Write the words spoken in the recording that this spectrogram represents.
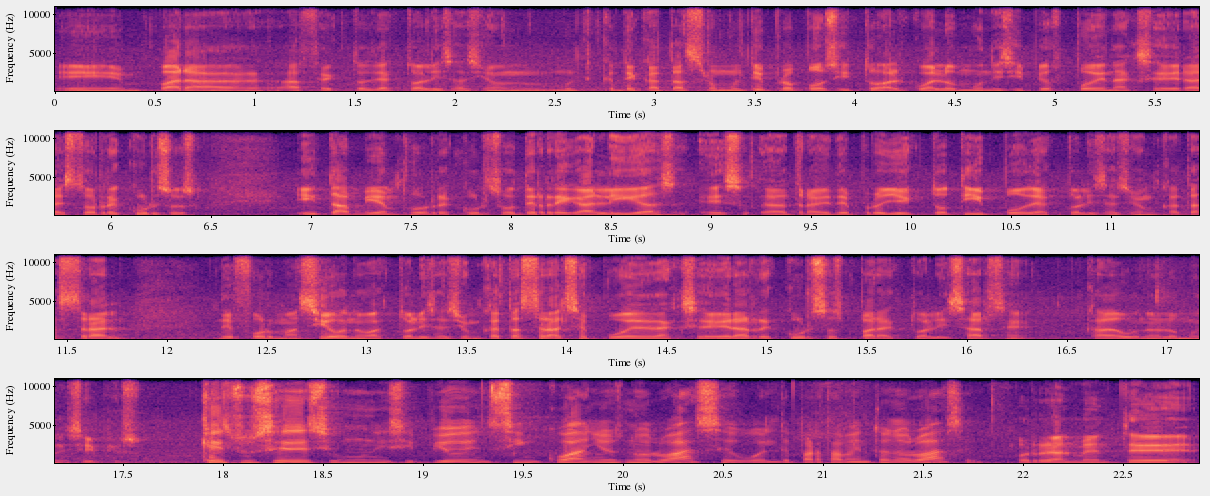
eh, para efectos de actualización de catastro multipropósito, al cual los municipios pueden acceder a estos recursos y también por recursos de regalías es a través de proyecto tipo de actualización catastral, de formación o actualización catastral, se pueden acceder a recursos para actualizarse cada uno de los municipios. ¿Qué sucede si un municipio en cinco años no lo hace o el departamento no lo hace? Pues realmente, eh,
